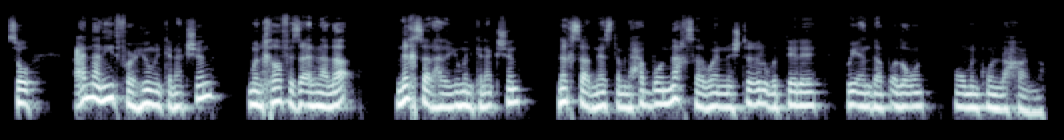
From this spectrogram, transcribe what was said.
so, عندنا need for human connection وبنخاف إذا قلنا لا نخسر هال human connection نخسر الناس اللي بنحبهم نخسر وين نشتغل وبالتالي we end up alone وبنكون لحالنا.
